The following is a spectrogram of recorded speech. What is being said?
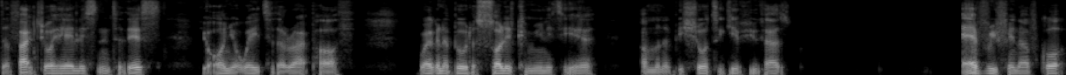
The fact you're here listening to this, you're on your way to the right path. We're to build a solid community here. I'm to be sure to give you guys everything I've got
